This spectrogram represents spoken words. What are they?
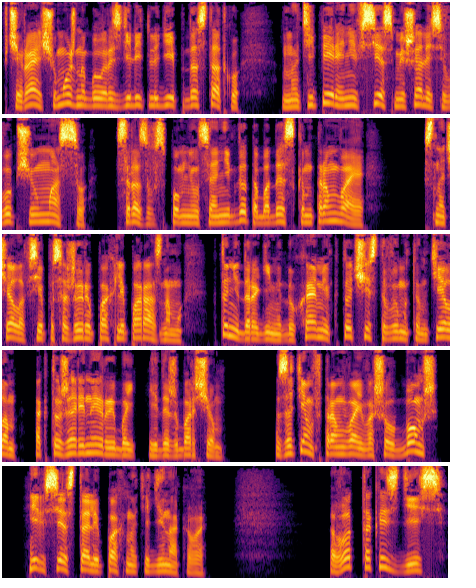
Вчера еще можно было разделить людей по достатку, но теперь они все смешались в общую массу. Сразу вспомнился анекдот об одесском трамвае. Сначала все пассажиры пахли по-разному, кто недорогими духами, кто чисто вымытым телом, а кто жареной рыбой и даже борщом. Затем в трамвай вошел бомж, и все стали пахнуть одинаково. Вот так и здесь.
